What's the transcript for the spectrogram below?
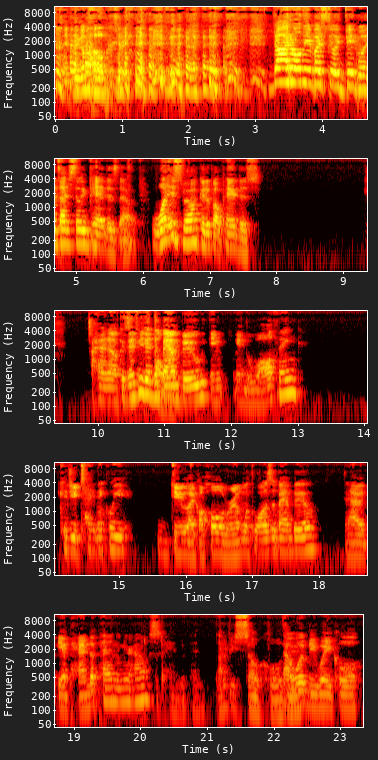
and bring them home. not only am I stealing big ones, I'm stealing pandas now. What is not good about pandas? I don't know because if you did the Oh. bamboo in in the wall thing, could you technically do like a whole room with walls of bamboo and have it be a panda pen in your house? Panda pen. That'd be so cool. That dude. would be way cool.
